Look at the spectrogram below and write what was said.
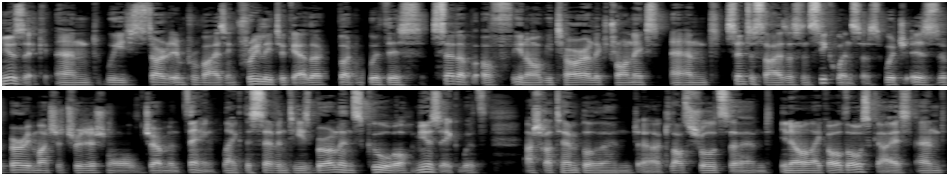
music and we started improvising freely together but with this setup of you know guitar electronics and synthesizers and sequences which is very much a traditional german thing like the 70s berlin school music with Ash Ra Tempel and uh, Klaus Schulze and, you know, like all those guys. And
